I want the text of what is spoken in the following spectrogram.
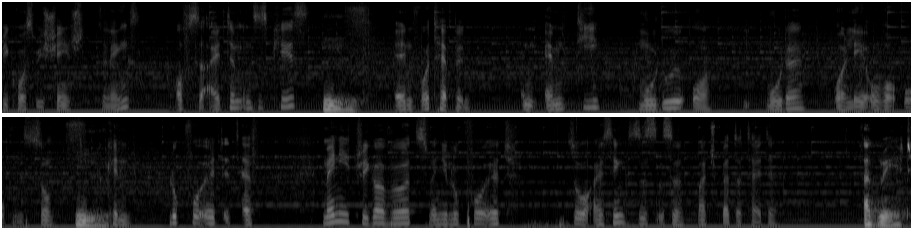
because we changed the length of the item in this case. Mm. And what happened? An empty module or modal or layover opens. So Mm. you can look for it. It have many trigger words when you look for it. So I think this is a much better title. Agreed.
